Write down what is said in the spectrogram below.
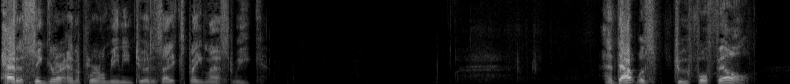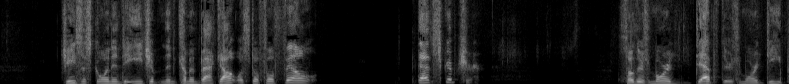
had a singular and a plural meaning to it, as I explained last week. And that was to fulfill. Jesus going into Egypt and then coming back out was to fulfill that scripture. So there's more depth, there's more deep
